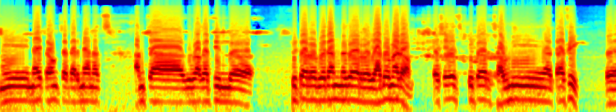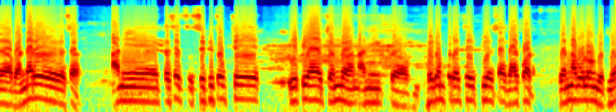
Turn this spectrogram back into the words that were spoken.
मी नाईट राऊंडच्या दरम्यानच आमच्या विभागातील पीटर वेदांतनगर यादव मॅडम तसेच पीटर छावणी ट्रॅफिक भंडारे सर आणि तसेच सिटी चौकचे ए पी आय चंदन आणि बेगमपुऱ्याचे पी एस आय गायकवाड यांना बोलावून घेतलं.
